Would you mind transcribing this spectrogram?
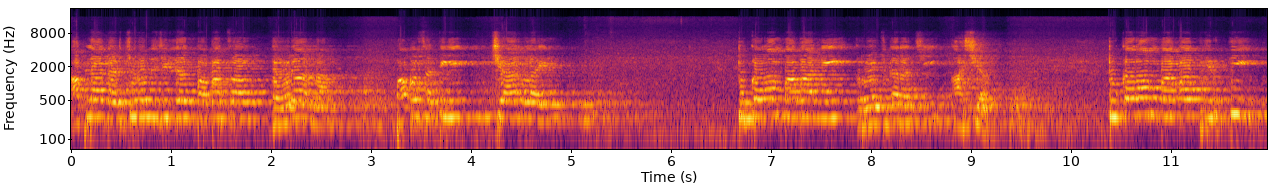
आपल्या गडचिरोली जिल्ह्यात बाबाचा दौरा आला. बाबासाठी चार लाईन. तुकाराम बाबांनी रोजगाराची आशा. तुकाराम बाबा फिरती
